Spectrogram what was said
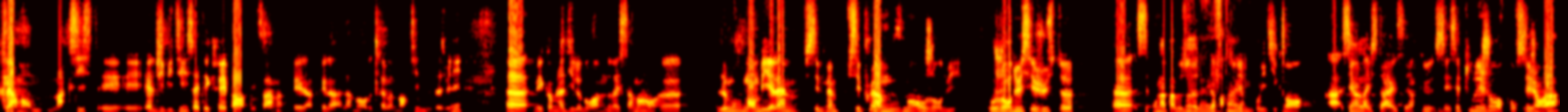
clairement marxiste et, et LGBT. Ça a été créé par des femmes après, après la, la mort de Trayvon Martin aux États-Unis. Euh, mais comme l'a dit LeBron récemment, euh, le mouvement BLM, c'est même, c'est plus un mouvement aujourd'hui. Aujourd'hui, c'est juste, euh, on n'a pas besoin d'appartenir lifestyle. politiquement. à- c'est un lifestyle, c'est-à-dire que c'est c'est tous les jours pour ces gens-là.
